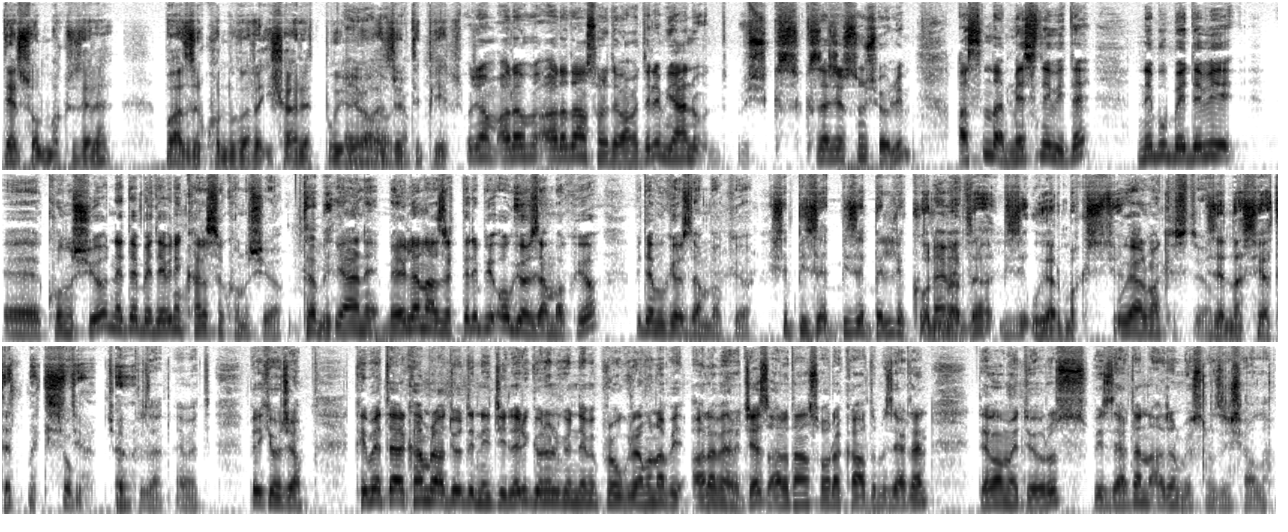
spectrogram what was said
ders olmak üzere bazı konulara işaret buyuruyor Eyvallah Hazreti hocam. Pir. Hocam ara, aradan sonra devam edelim. Yani kıs- kısaca şunu söyleyeyim. Aslında Mesnevi'de ne bu bedevi e, konuşuyor ne de bedevinin karısı konuşuyor. Tabii. Yani Mevlana Hazretleri bir o gözden bakıyor bir de bu gözden bakıyor. İşte bize bize belli konularda bizi uyarmak istiyor. Uyarmak istiyor. Bize nasihat etmek Çok istiyor. çok Evet. güzel. Evet. Peki hocam. Kıymetli Erkam Radyo dinleyicileri Gönül Gündemi programına bir ara vereceğiz. Aradan sonra kaldığımız yerden devam ediyoruz. Bizlerden ayrılmıyorsunuz inşallah.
